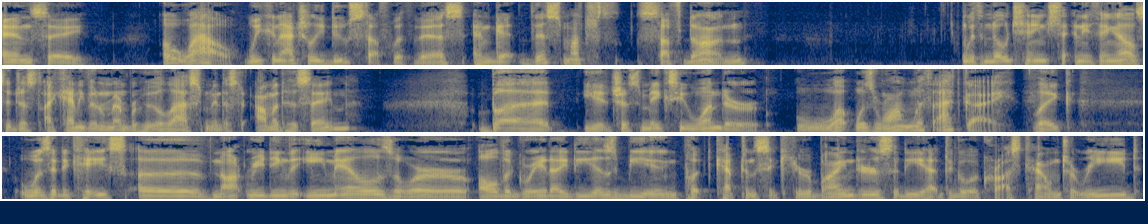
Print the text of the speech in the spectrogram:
and say, oh, wow, we can actually do stuff with this and get this much stuff done with no change to anything else. It just, I can't even remember who the last minister, Ahmed Hussen? but it just makes you wonder what was wrong with that guy. Like, was it a case of not reading the emails or all the great ideas being put kept in secure binders that he had to go across town to read?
